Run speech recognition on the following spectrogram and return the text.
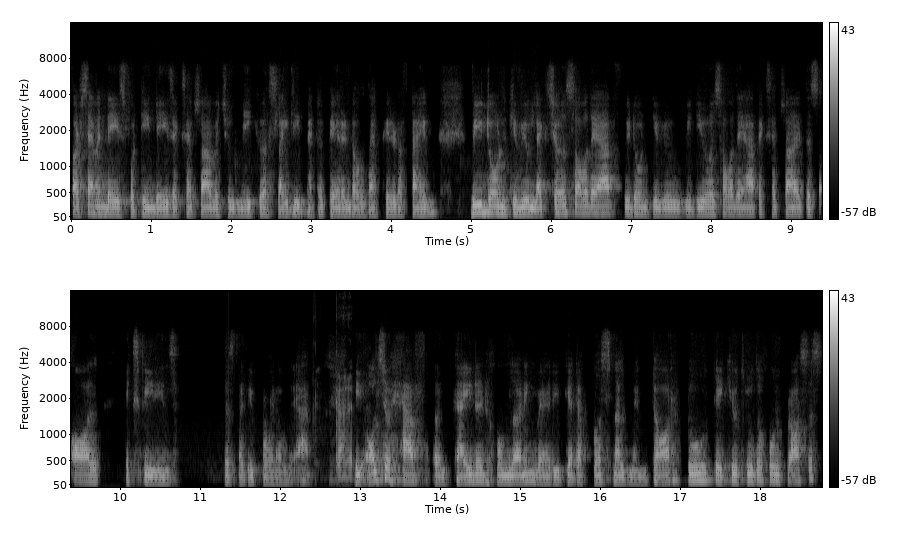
for seven days, 14 days, etc., which will make you a slightly better parent over that period of time. We don't give you lectures over the app. We don't give you videos over the app, etc. It is all experience that we provide over the app. Got it. We also have a guided home learning where you get a personal mentor to take you through the whole process,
